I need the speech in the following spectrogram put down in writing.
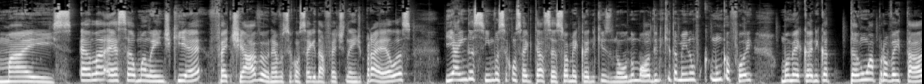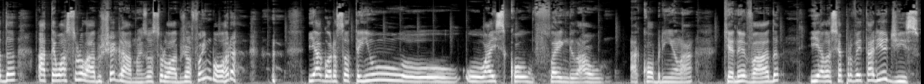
mas ela essa é uma land que é feteável, né? Você consegue dar fat land para elas. E ainda assim você consegue ter acesso à mecânica Snow no Modern, que também não, nunca foi uma mecânica tão aproveitada até o Astrolábio chegar. Mas o Astrolábio já foi embora. e agora só tem o, o Ice Cold Flang lá, o, a cobrinha lá, que é nevada. E ela se aproveitaria disso.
